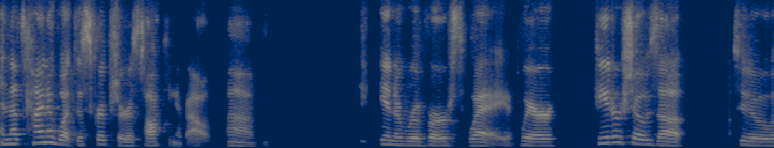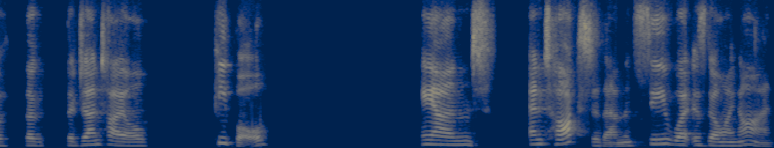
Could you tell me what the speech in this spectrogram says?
And that's kind of what the scripture is talking about um, in a reverse way, where Peter shows up to the, the Gentile people and and talks to them and see what is going on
